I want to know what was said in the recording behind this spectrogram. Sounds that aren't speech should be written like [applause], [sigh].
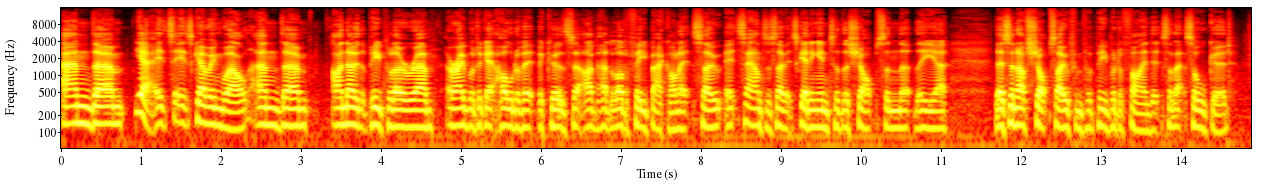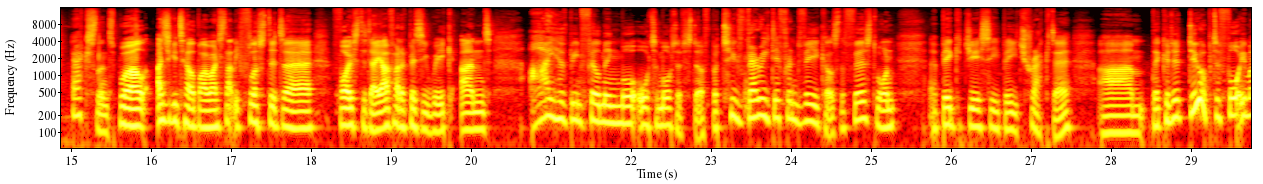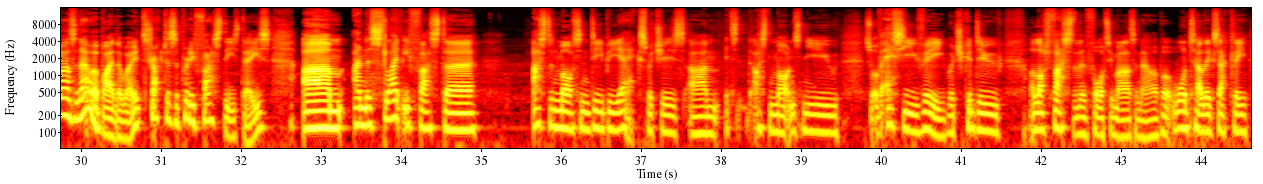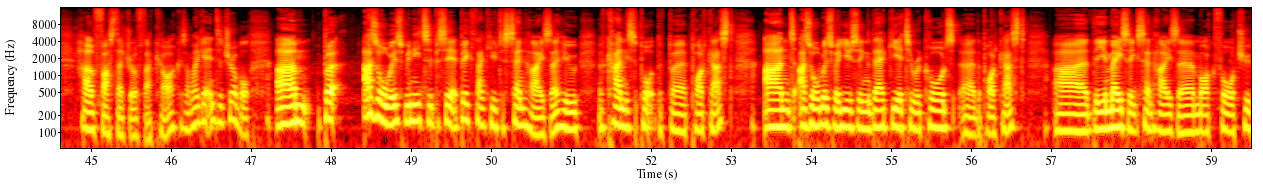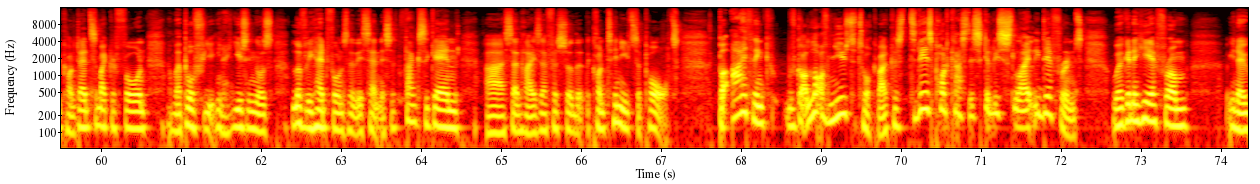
And um, yeah, it's it's going well, and um, I know that people are um, are able to get hold of it because I've had a lot of feedback on it. So it sounds as though it's getting into the shops, and that the uh, there's enough shops open for people to find it. So that's all good. Excellent. Well, as you can tell by my slightly flustered uh, voice today, I've had a busy week and I have been filming more automotive stuff, but two very different vehicles. The first one, a big JCB tractor um, that could do up to 40 miles an hour, by the way. Tractors are pretty fast these days. Um, and a slightly faster Aston Martin DBX, which is um, it's Aston Martin's new sort of SUV, which could do a lot faster than 40 miles an hour, but won't tell exactly how fast I drove that car because I might get into trouble. Um, but as always, we need to say a big thank you to Sennheiser, who have kindly supported the uh, podcast. And as always, we're using their gear to record uh, the podcast. Uh, the amazing Sennheiser Mark IV True Condenser microphone, and we're both you know using those lovely headphones that they sent us. So thanks again, uh, Sennheiser, for so that the continued support. But I think we've got a lot of news to talk about because today's podcast is going to be slightly different. We're going to hear from you know,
